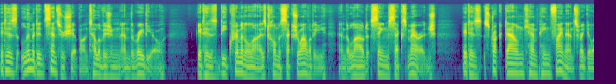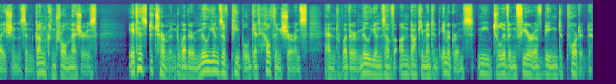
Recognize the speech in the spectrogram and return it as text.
It has limited censorship on television and the radio. It has decriminalized homosexuality and allowed same sex marriage. It has struck down campaign finance regulations and gun control measures. It has determined whether millions of people get health insurance and whether millions of undocumented immigrants need to live in fear of being deported.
